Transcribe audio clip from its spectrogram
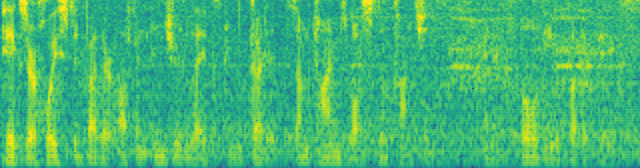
pigs are hoisted by their often injured legs and gutted, sometimes while still conscious and in full view of other pigs.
